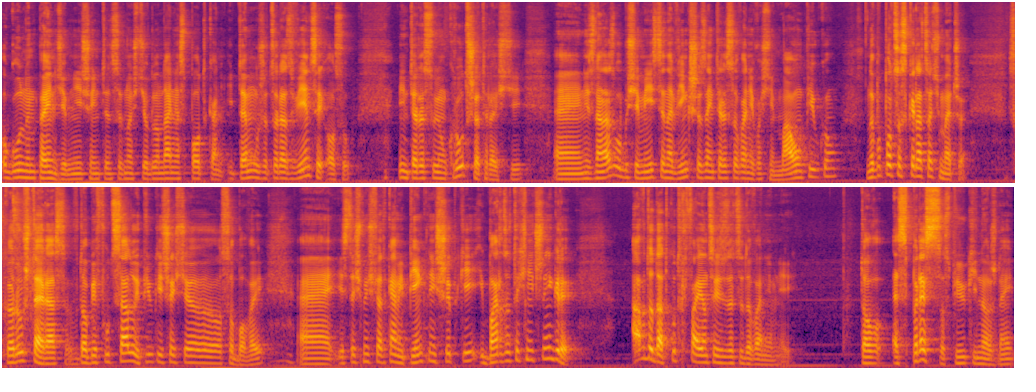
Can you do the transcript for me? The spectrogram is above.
ogólnym pędzie, mniejszej intensywności oglądania spotkań i temu, że coraz więcej osób interesują krótsze treści, nie znalazłoby się miejsce na większe zainteresowanie właśnie małą piłką? No bo po co skracać mecze? Skoro już teraz, w dobie futsalu i piłki sześcioosobowej, e, jesteśmy świadkami pięknej, szybkiej i bardzo technicznej gry, a w dodatku trwającej zdecydowanie mniej. To espresso z piłki nożnej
